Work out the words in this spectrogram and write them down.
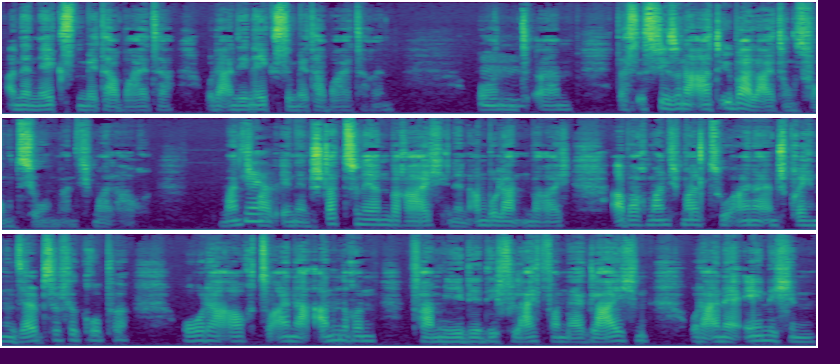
an den nächsten Mitarbeiter oder an die nächste Mitarbeiterin. Und mhm. ähm, das ist wie so eine Art Überleitungsfunktion manchmal auch. Manchmal ja. in den stationären Bereich, in den ambulanten Bereich, aber auch manchmal zu einer entsprechenden Selbsthilfegruppe oder auch zu einer anderen Familie, die vielleicht von der gleichen oder einer ähnlichen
